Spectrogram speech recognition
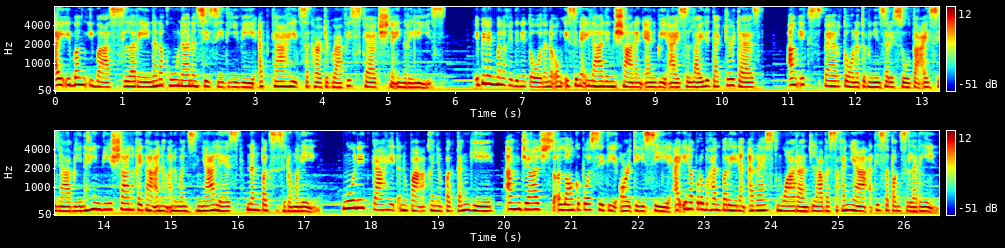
ay ibang-iba sa salarin na nakuna ng CCTV at kahit sa cartography sketch na in-release. Ipinagmalaki din ito na noong isinailalim siya ng NBI sa lie detector test, ang eksperto na tumingin sa resulta ay sinabi na hindi siya nakitaan ng anuman sinyales ng pagsisinungaling. Ngunit kahit ano pa ang kanyang pagtanggi, ang judge sa Olongapo City RTC ay inaprobahan pa rin ang arrest warrant labas sa kanya at isa pang salarin.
